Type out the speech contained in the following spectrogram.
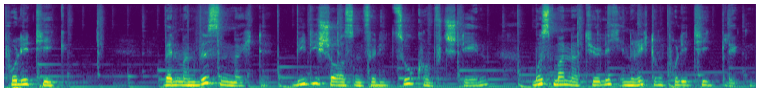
Politik. Wenn man wissen möchte, wie die Chancen für die Zukunft stehen, muss man natürlich in Richtung Politik blicken.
